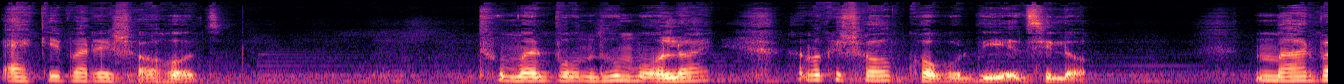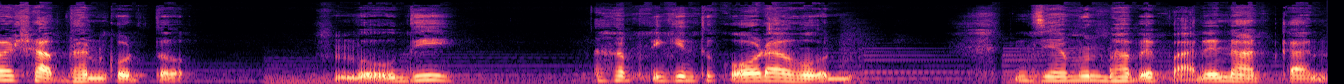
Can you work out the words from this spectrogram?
একেবারে সহজ। তোমার বন্ধু মলয় আমাকে সব খবর দিয়েছিল। বারবার সাবধান করত। বৌদি, আপনি কিন্তু কড়া হন। যেমন ভাবে পারেন আটকান।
